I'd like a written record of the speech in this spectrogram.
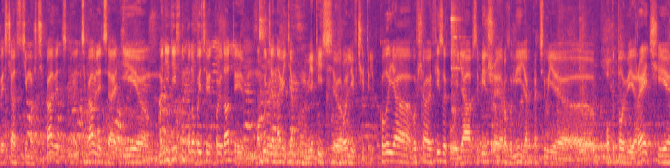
весь час чимось цікавлять, цікавляться. І мені дійсно подобається відповідати. Мабуть, я навіть як в якійсь ролі вчитель. Коли я вивчаю фізику, я все більше розумію, як працює е, побутові речі,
